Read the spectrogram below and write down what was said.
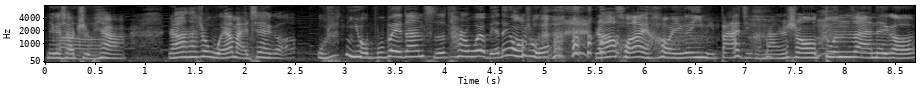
那个小纸片儿。然后他说我要买这个，我说你又不背单词。他说我有别的用处。然后回来以后，一个一米八几的男生蹲在那个，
